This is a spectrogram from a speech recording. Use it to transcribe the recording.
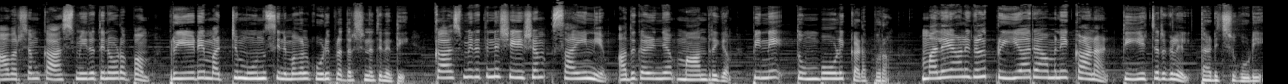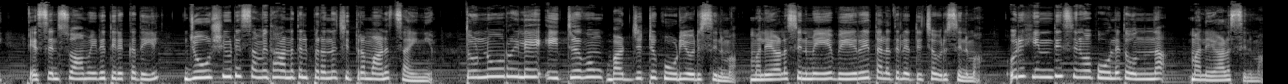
ആ വർഷം കാശ്മീരത്തിനോടൊപ്പം പ്രിയയുടെ മറ്റ് മൂന്ന് സിനിമകൾ കൂടി പ്രദർശനത്തിനെത്തി. കാശ്മീരത്തിന് ശേഷം സൈന്യം അത് കഴിഞ്ഞ് മാന്ത്രികം പിന്നെ തുമ്പോളിക്കടപ്പുറം. മലയാളികൾ പ്രിയാരാമനെ കാണാൻ തിയേറ്ററുകളിൽ തടിച്ചുകൂടി. എസ് എൻ സ്വാമിയുടെ തിരക്കഥയിൽ ജോഷിയുടെ സംവിധാനത്തിൽ പിറന്ന ചിത്രമാണ് സൈന്യം. തൊണ്ണൂറിലെ ഏറ്റവും ബഡ്ജറ്റ് കൂടിയ ഒരു സിനിമ മലയാള സിനിമയെ വേറെ തലത്തിലെത്തിച്ച ഒരു സിനിമ. ഒരു ഹിന്ദി സിനിമ പോലെ തോന്നുന്ന മലയാള സിനിമ.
